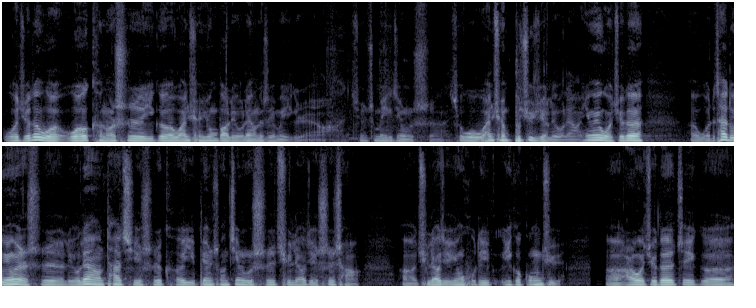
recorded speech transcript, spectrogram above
我觉得我我可能是一个完全拥抱流量的这么一个人啊，就这么一个建筑师，就我完全不拒绝流量，因为我觉得。呃，我的态度永远是流量，它其实可以变成建筑师去了解市场，啊，去了解用户的一一个工具，呃，而我觉得这个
